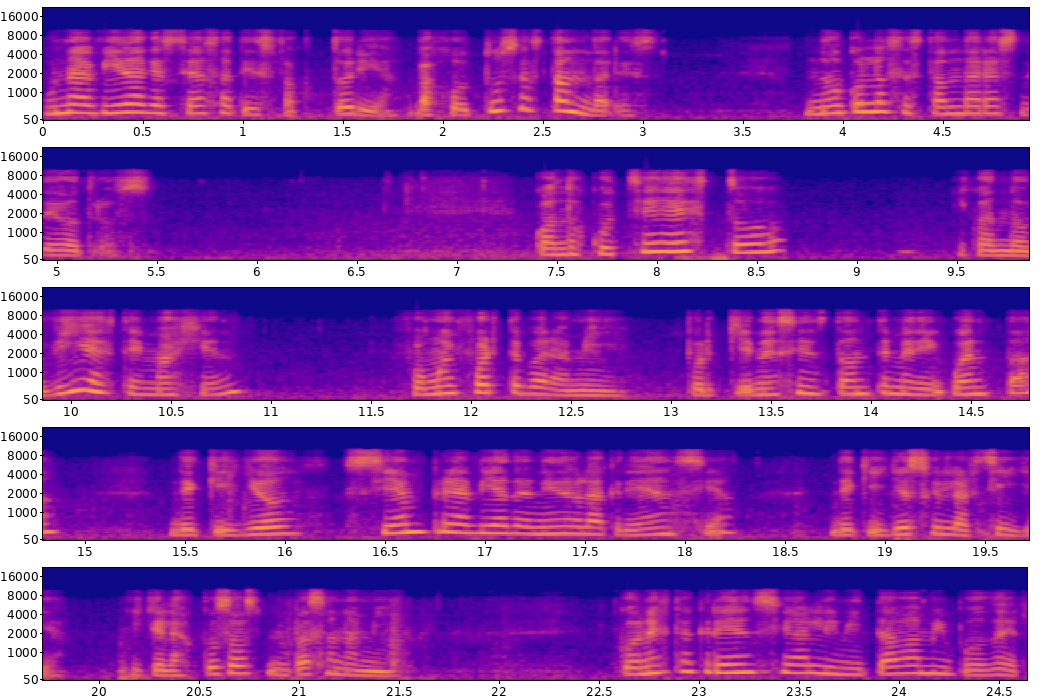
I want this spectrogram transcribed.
Una vida que sea satisfactoria, bajo tus estándares, no con los estándares de otros. Cuando escuché esto y cuando vi esta imagen, fue muy fuerte para mí, porque en ese instante me di cuenta de que yo siempre había tenido la creencia de que yo soy la arcilla y que las cosas me pasan a mí. Con esta creencia limitaba mi poder,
